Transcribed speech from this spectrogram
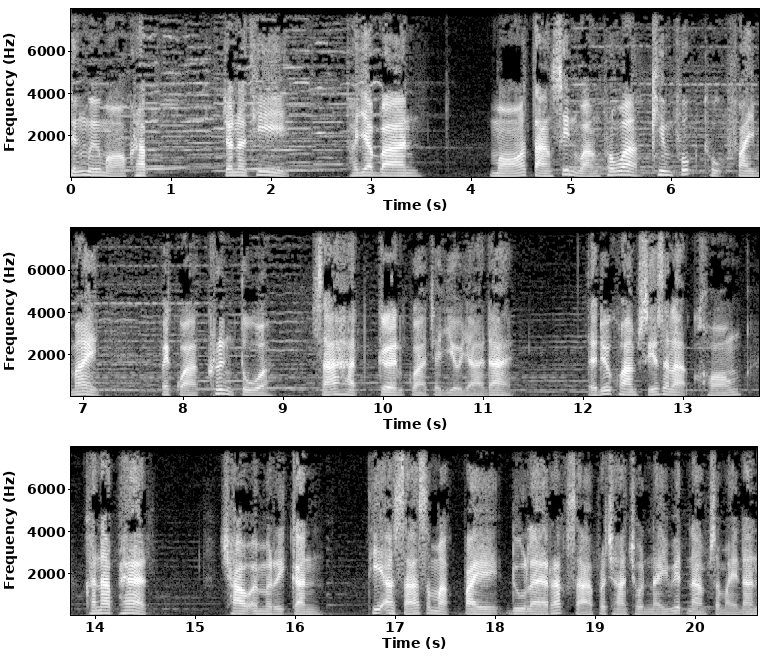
ถึงมือหมอครับ เจ้าหน้าที่ พยาบาล หมอต่างสิ้นหวัง เพราะว่าคิมฟุกถูกไฟไหม้ไปกว่าครึ่งตัว สาหัสเกินกว่าจะเยียวยาได้ แต่ด้วยความเสียสละของคณะแพทย์ ชาวอเมริกัน ที่อาสาสมัครไปดูแลรักษาประชาชนในเวียดนามสมัยนั้น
